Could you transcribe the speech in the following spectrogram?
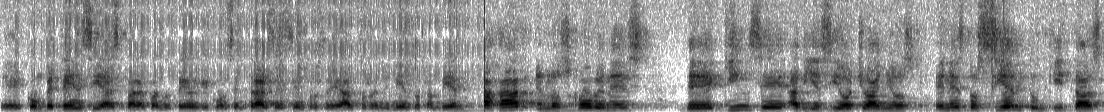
eh, competencias, para cuando tengan que concentrarse en centros de alto rendimiento también. Trabajar en los jóvenes de 15 a 18 años, en estos 100 tunquitas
